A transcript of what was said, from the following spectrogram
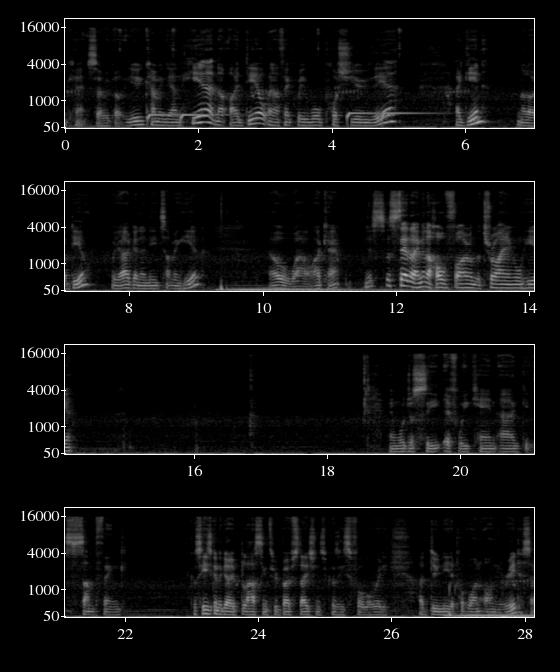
Okay, so we've got you coming down here, not ideal, and I think we will push you there. Again, not ideal. We are going to need something here. Oh, wow, okay. Let's just set that. I'm going to hold fire on the triangle here. And we'll just see if we can uh, get something. Because he's going to go blasting through both stations because he's full already. I do need to put one on red. So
